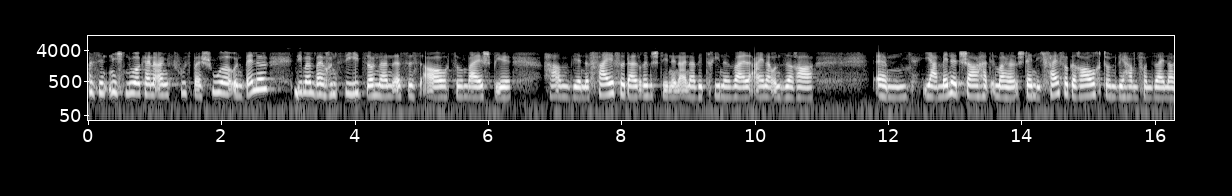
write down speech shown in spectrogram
es sind nicht nur, keine Angst, Fußballschuhe und Bälle, die man bei uns sieht, sondern es ist auch zum Beispiel, haben wir eine Pfeife da drin stehen in einer Vitrine, weil einer unserer ähm, ja, Manager hat immer ständig Pfeife geraucht und wir haben von seiner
